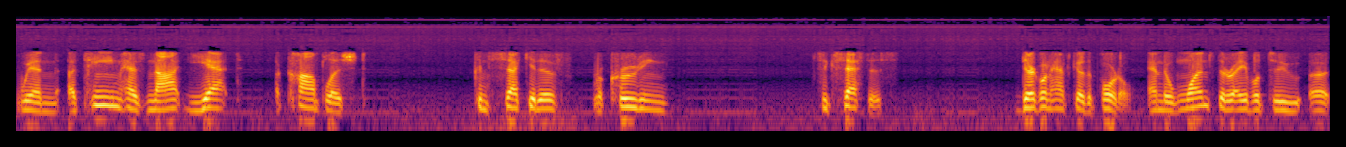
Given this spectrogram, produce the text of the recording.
when a team has not yet accomplished consecutive recruiting successes, they're going to have to go to the portal. And the ones that are able to uh,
